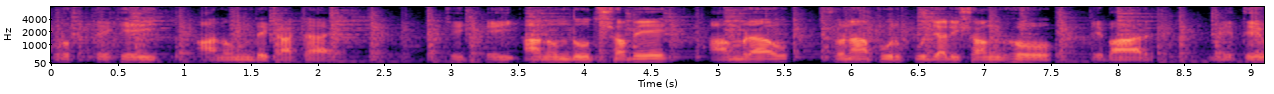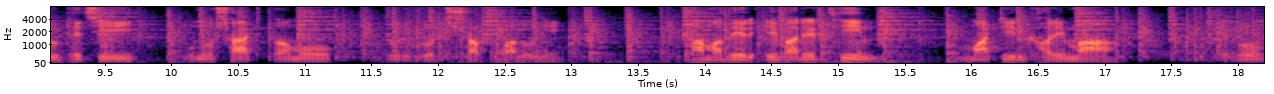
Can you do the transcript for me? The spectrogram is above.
প্রত্যেকেই আনন্দে কাটায়। ঠিক এই আনন্দ উৎসবে আমরাও সোনাপুর পূজারী সংঘ এবার মেতে উঠেছি ঊনষাটতম দুর্গোৎসব পালনে। আমাদের এবারের থিম মাটির ঘরে মা এবং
